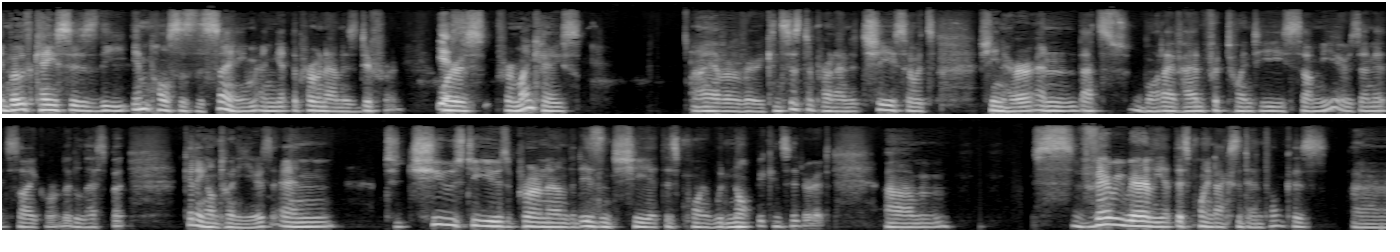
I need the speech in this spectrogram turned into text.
In both cases, the impulse is the same, and yet the pronoun is different. Yes. Whereas for my case, I have a very consistent pronoun. It's she, so it's she and her, and that's what I've had for twenty some years. And it's like, or a little less, but getting on 20 years and to choose to use a pronoun that isn't she at this point would not be considerate um, very rarely at this point accidental because uh,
